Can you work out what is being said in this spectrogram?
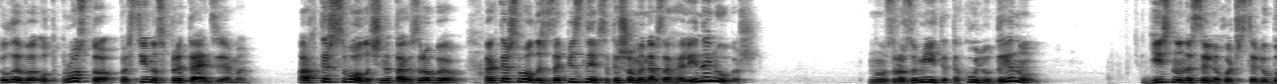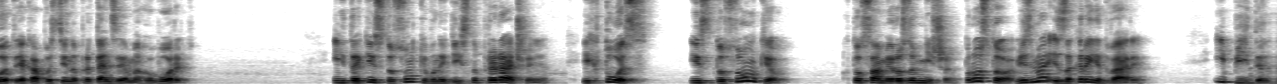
Коли ви от просто постійно з претензіями. Ах ти ж сволоч не так зробив. Ах ти ж сволоч запізнився. Ти що, мене взагалі не любиш? Ну, зрозумійте, таку людину дійсно не сильно хочеться любити, яка постійно претензіями говорить. І такі стосунки вони дійсно приречені. І хтось із стосунків, хто самий розумніше, просто візьме і закриє двері. І піде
